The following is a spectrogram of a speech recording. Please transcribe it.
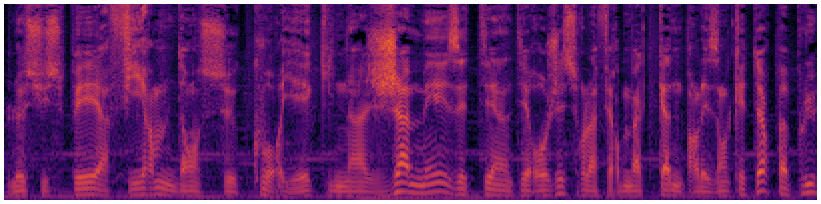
Le suspect affirme dans ce courrier qu'il n'a jamais été interrogé sur l'affaire McCann par les enquêteurs, pas plus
